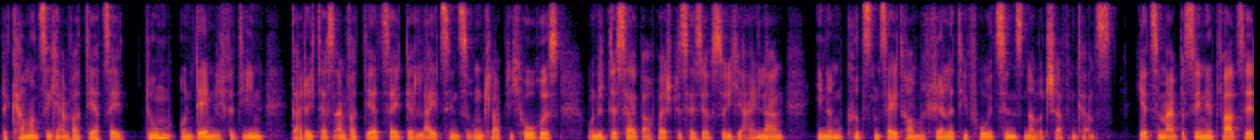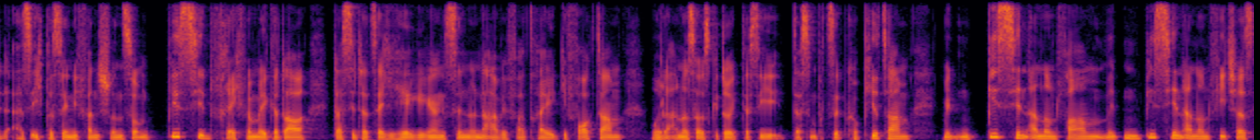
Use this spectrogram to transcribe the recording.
da kann man sich einfach derzeit dumm und dämlich verdienen, dadurch, dass einfach derzeit der Leitzins so unglaublich hoch ist und du deshalb auch beispielsweise auf solche Einlagen in einem kurzen Zeitraum relativ hohe Zinsen erwirtschaften kannst. Jetzt in meinem persönlichen Fazit, also ich persönlich fand es schon so ein bisschen frech von MakerDAO, dass sie tatsächlich hergegangen sind und AWV3 geforkt haben. Oder anders ausgedrückt, dass sie das im Prinzip kopiert haben. Mit ein bisschen anderen Farben, mit ein bisschen anderen Features,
